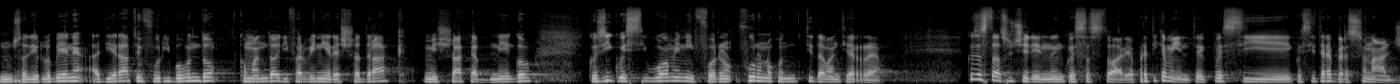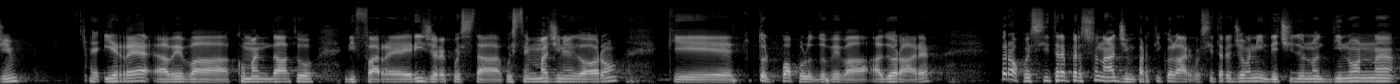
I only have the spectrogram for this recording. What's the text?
non so dirlo bene, adirato e furibondo, comandò di far venire Shadrach, Meshach e Abnego, così questi uomini furono, furono condotti davanti al re. Cosa sta succedendo in questa storia? Praticamente questi, questi tre personaggi eh, il re aveva comandato di far erigere questa, questa immagine d'oro che tutto il popolo doveva adorare, però questi tre personaggi in particolare, questi tre giovani, decidono di non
